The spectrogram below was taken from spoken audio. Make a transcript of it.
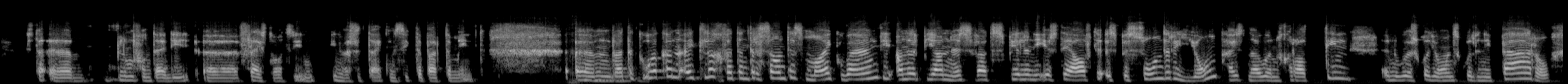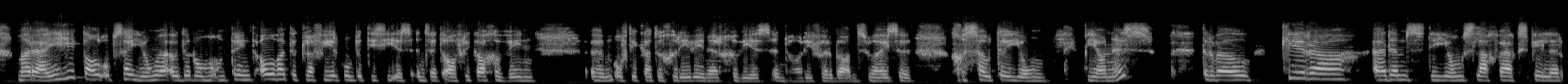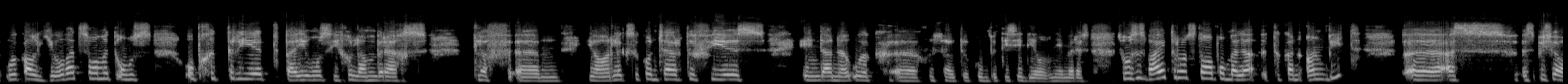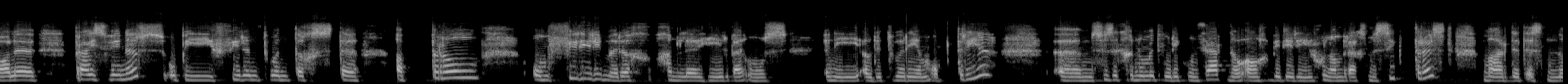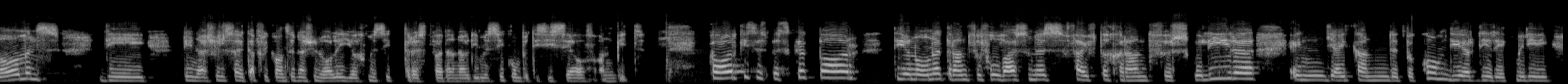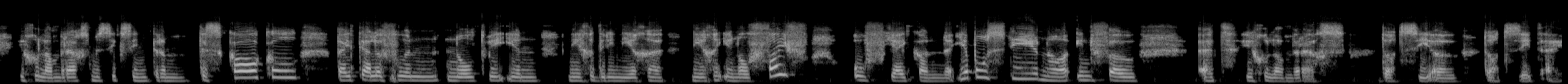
Bloemfontein die uh, Vrystaatse Universiteit Musiekdepartement. Ehm um, wat ek ook kan uitlig wat interessant is, Mike Wang, die ander pianis wat speel in die eerste helfte is besonder jonk. Hy's nou in graad 10 in Hoërskool Johanskool in die Parel, maar hy het al op sy jonge ouderdom omtrent al wat 'n klavierkompetisie is in Suid-Afrika gewen, ehm um, of die kategorie wenner gewees in daardie verband. So hy's 'n gesoute jong pianis terwyl Kira Adams die jong slagwerkspeler ook al heelwat saam met ons opgetree het by ons Hugo Lambregs klaf ehm um, jaarlikse konsertofees en dan nou ook 'n uh, gesoute kompetisie deelnemer is. So ons is baie trots daarop om hulle te kan aanbied uh as spesiale pryswenners op die 24ste April om 4:00 die middag gaan hulle hier by ons in die auditorium optree. Ehm um, soos ek genoem het word die konsert nou aangebied deur die Hugo Lambrechts Musiek Trust, maar dit is namens die die Nasionale Suid-Afrikaanse Nasionale Jeugmusiek Trust wat dan nou die musiekkompetisie self aanbied. Kaartjies is beskikbaar teen R100 vir volwassenes, R50 vir skooliere en jy kan dit bekom deur direk met die Hugo Lambrechts Musieksentrum te skakel by telefoon 021 939 9105 of jy kan 'n e-pos stuur na info@hugolambergs.co.za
